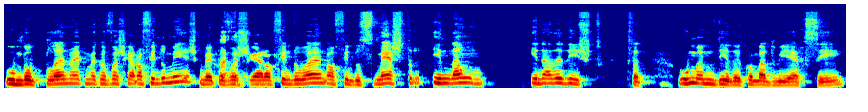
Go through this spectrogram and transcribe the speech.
O meu plano é como é que eu vou chegar ao fim do mês, como é que eu vou chegar ao fim do ano, ao fim do semestre, e não e nada disto. Portanto, uma medida como a do IRC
